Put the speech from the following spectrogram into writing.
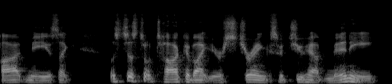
taught me is like let's just don't talk about your strengths which you have many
